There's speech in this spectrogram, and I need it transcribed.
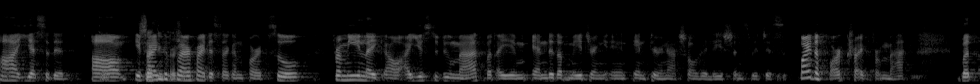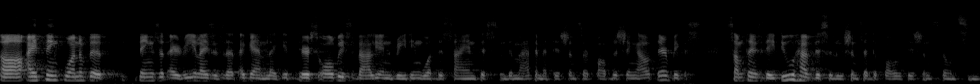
Uh, yes, it did. Um, if Second I could question. clarify the second part. So for me, like uh, I used to do math, but I ended up majoring in international relations, which is quite a far cry from math. But uh, I think one of the things that I realize is that again, like it, there's always value in reading what the scientists and the mathematicians are publishing out there because sometimes they do have the solutions that the politicians don't see.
